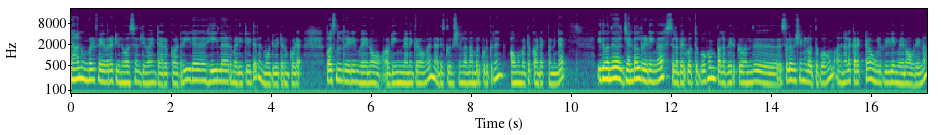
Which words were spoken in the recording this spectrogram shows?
நான் உங்கள் favourite universal divine tarot card reader healer meditator and மோட்டிவேட்டரும் கூட. பர்சனல் ரீடிங் வேணும் அப்படின்னு நினைக்கிறவங்க நான் டிஸ்கிரிப்ஷனில் நம்பர் கொடுக்குறேன். அவங்க மட்டும் காண்டாக்ட் பண்ணுங்கள் இது வந்து ஜென்ரல் ரீடிங்கு சில பேருக்கு ஒத்து போகும் பல பேருக்கு வந்து சில விஷயங்கள் ஒத்து போகும் அதனால் கரெக்டாக உங்களுக்கு ரீடிங் வேணும் அப்படின்னா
